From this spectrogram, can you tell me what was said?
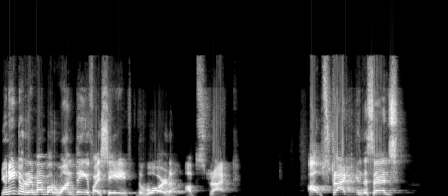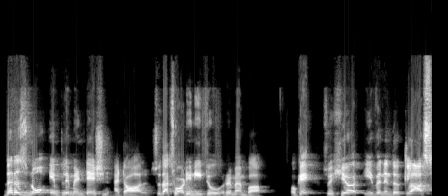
You need to remember one thing if I say the word abstract. Abstract in the sense there is no implementation at all. So that's what you need to remember. Okay. So here even in the class,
